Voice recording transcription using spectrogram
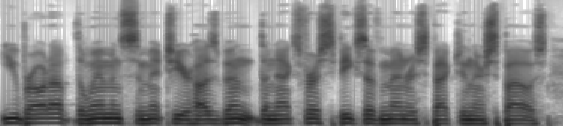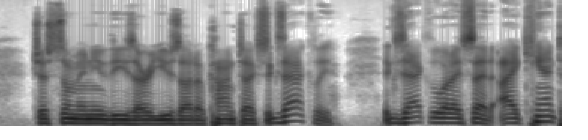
you brought up the women submit to your husband. The next verse speaks of men respecting their spouse. Just so many of these are used out of context. Exactly exactly what I said. I can't,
